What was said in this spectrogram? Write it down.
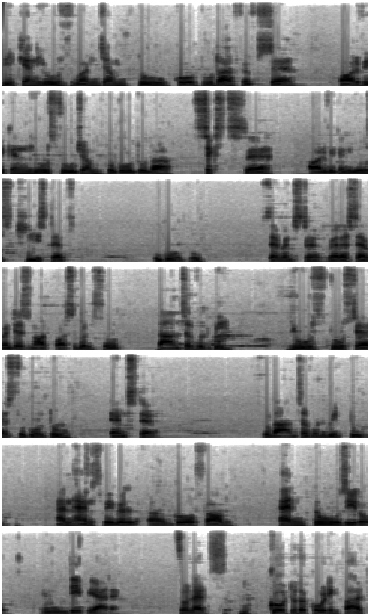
we can use one jump to go to the fifth stair or we can use two jump to go to the sixth stair. Or we can use three steps to go to seventh stair. Whereas seventh is not possible so the answer would be use two stairs to go to 10th stair. So the answer would be 2 and hence we will uh, go from n to 0 in dp array so let's go to the coding part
